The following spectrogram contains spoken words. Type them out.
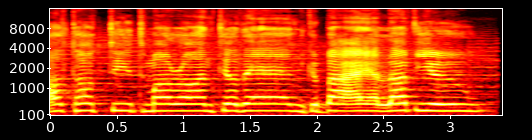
I'll talk to you tomorrow. Until then goodbye. I love you.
